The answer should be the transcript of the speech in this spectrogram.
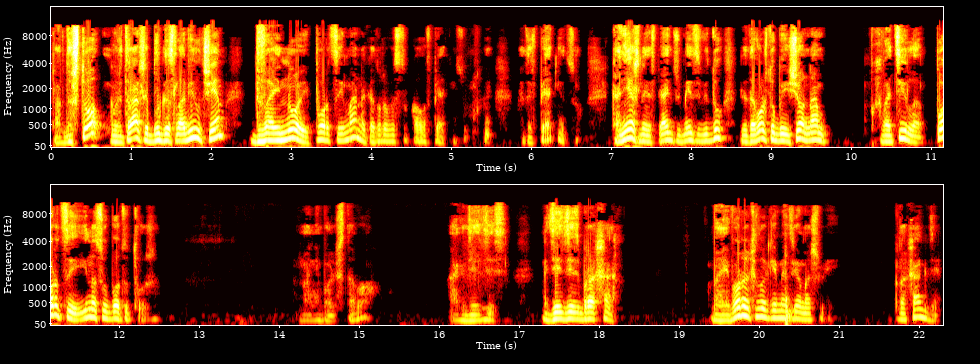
Правда, что? Говорит Раши, благословил чем? Двойной порцией мана, которая выступала в пятницу. Это в пятницу. Конечно, в пятницу имеется в виду для того, чтобы еще нам хватило порции и на субботу тоже. Но не больше того. А где здесь? Где здесь браха? Воевора хилогемет йомашви. Браха где?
